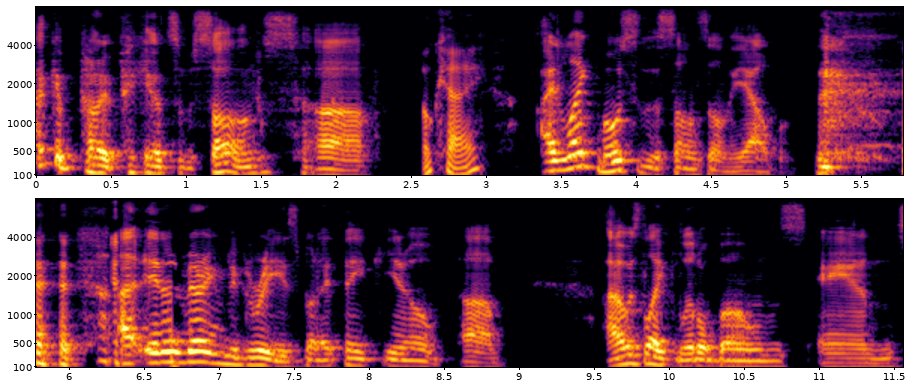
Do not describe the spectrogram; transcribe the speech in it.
I could probably pick out some songs. Uh, okay. I like most of the songs on the album, uh, in varying degrees. But I think you know, uh, I always liked Little Bones and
